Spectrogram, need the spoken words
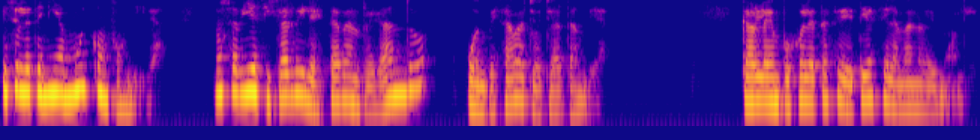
Eso la tenía muy confundida. No sabía si Harvey la estaba enredando o empezaba a chochar también. Carla empujó la taza de té hacia la mano de Molly.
